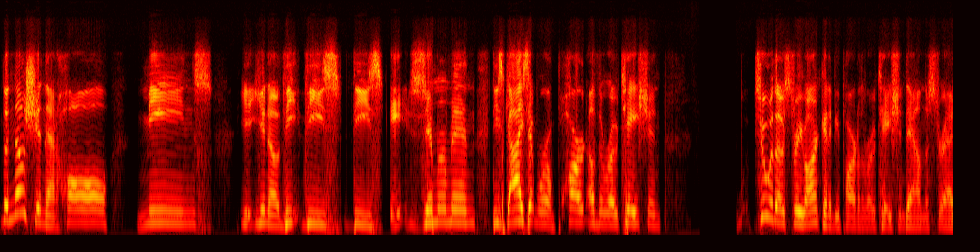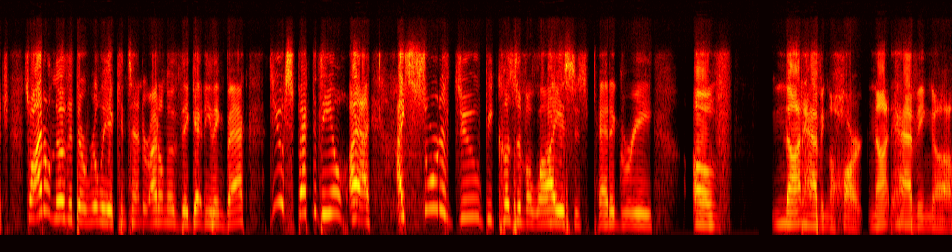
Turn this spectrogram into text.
the notion that Hall means you, you know the these these eh, Zimmermann, these guys that were a part of the rotation. Two of those three aren't going to be part of the rotation down the stretch. So I don't know that they're really a contender. I don't know that they get anything back. Do you expect a deal? I I, I sort of do because of Elias's pedigree of not having a heart, not having uh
